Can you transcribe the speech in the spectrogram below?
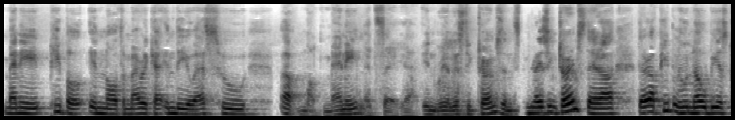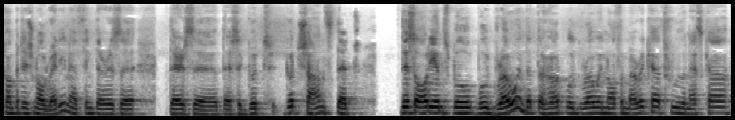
many people in North America, in the US, who uh, not many, let's say, yeah, in realistic terms, in sim racing terms, there are there are people who know BS competition already, and I think there is a there's a there's a good good chance that this audience will will grow and that the herd will grow in North America through the NASCAR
